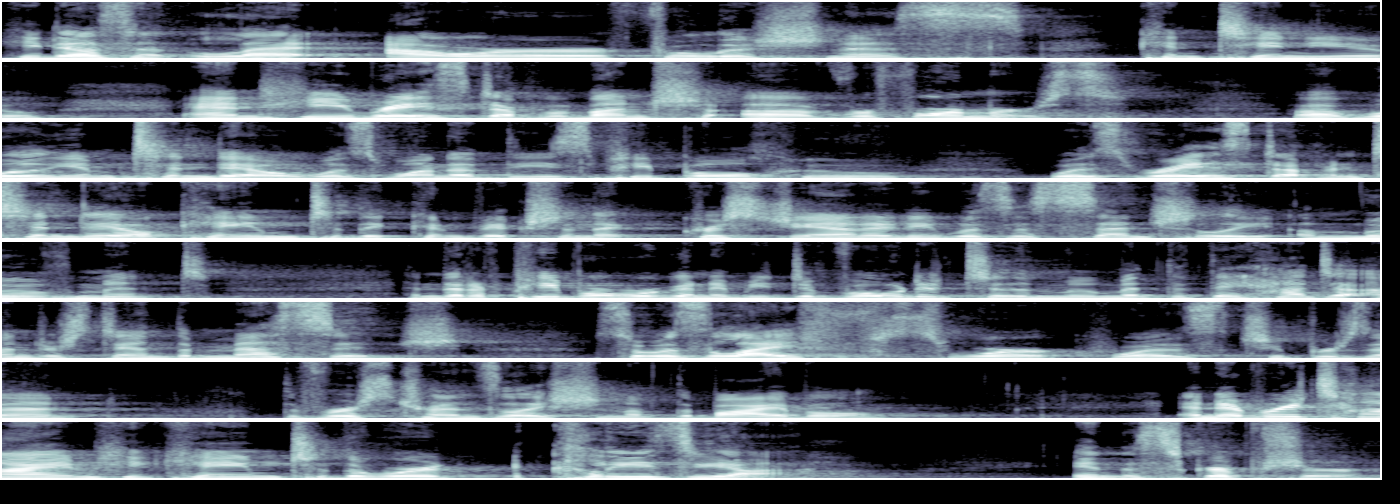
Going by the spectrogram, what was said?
He doesn't let our foolishness continue, and He raised up a bunch of reformers. Uh, William Tyndale was one of these people who was raised up, and Tyndale came to the conviction that Christianity was essentially a movement and that if people were going to be devoted to the movement that they had to understand the message. So his life's work was to present the first translation of the bible. And every time he came to the word ecclesia in the scripture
